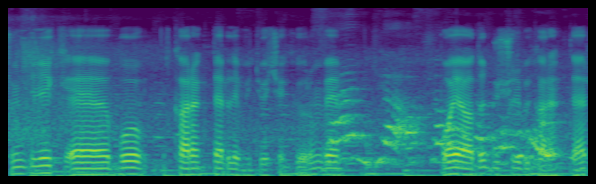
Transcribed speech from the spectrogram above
Şimdilik e, bu karakterle video çekiyorum ve bayağı da güçlü bir karakter.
